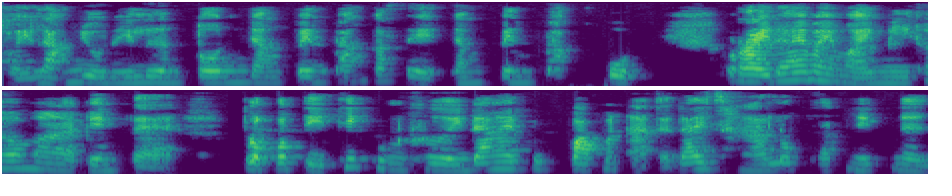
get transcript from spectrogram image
ถอยหลังอยู่ในเรือนตน ยังเป็นทั้งเกษตรยังเป็นพักปุตรายได้ใหม่ ๆ มีเข้ามา เพียงแต่ปกติที่คุณเคยได้ปุ๊บปั๊บมันอาจจะได้ช้าลงสักนิดนึง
